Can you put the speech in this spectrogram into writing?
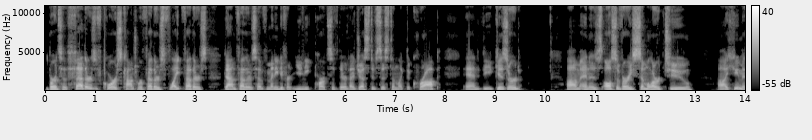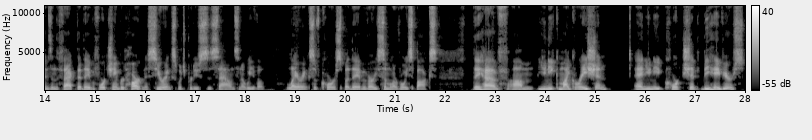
Birds have feathers, of course, contour feathers, flight feathers. Down feathers have many different unique parts of their digestive system, like the crop and the gizzard um, and is also very similar to uh, humans in the fact that they have a four-chambered heart and a syrinx which produces sounds. Know, we have a larynx, of course, but they have a very similar voice box. They have um, unique migration and unique courtship behaviors.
